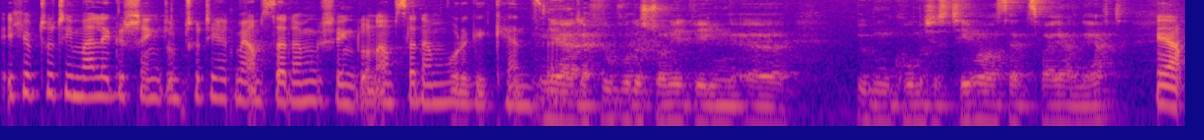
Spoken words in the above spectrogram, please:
ich habe Tutti Malle geschenkt und Tutti hat mir Amsterdam geschenkt und Amsterdam wurde gecancelt. Ja, der Flug wurde storniert wegen äh, irgendein komisches Thema, was seit zwei Jahren nervt. Ja,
